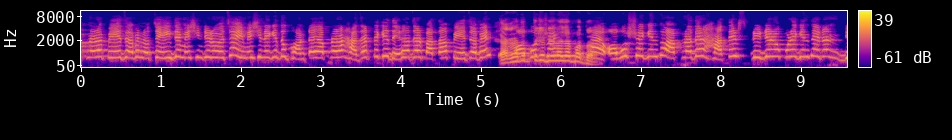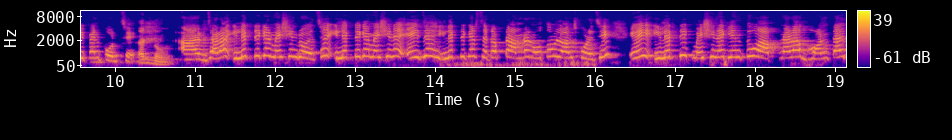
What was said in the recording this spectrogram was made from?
আপনারা পেয়ে যাবেন হচ্ছে এই যে মেশিনটি রয়েছে এই মেশিনে কিন্তু ঘন্টায় আপনারা হাজার থেকে দেড় হাজার পাতা পেয়ে যাবেন। হ্যাঁ অবশ্যই কিন্তু আপনাদের হাতের স্পিডের উপরে কিন্তু এটা ডিপেন্ড করছে। একদম। আর যারা ইলেকট্রিকের মেশিন রয়েছে ইলেকট্রিকের মেশিনে এই যে ইলেকট্রিকের সেটআপটা আমরা নতুন লঞ্চ করেছি এই ইলেকট্রিক মেশিনে কিন্তু আপনারা ঘন্টায়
